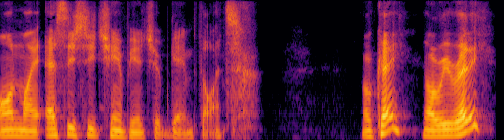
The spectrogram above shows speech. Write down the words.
on my SEC championship game thoughts. okay, are we ready?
